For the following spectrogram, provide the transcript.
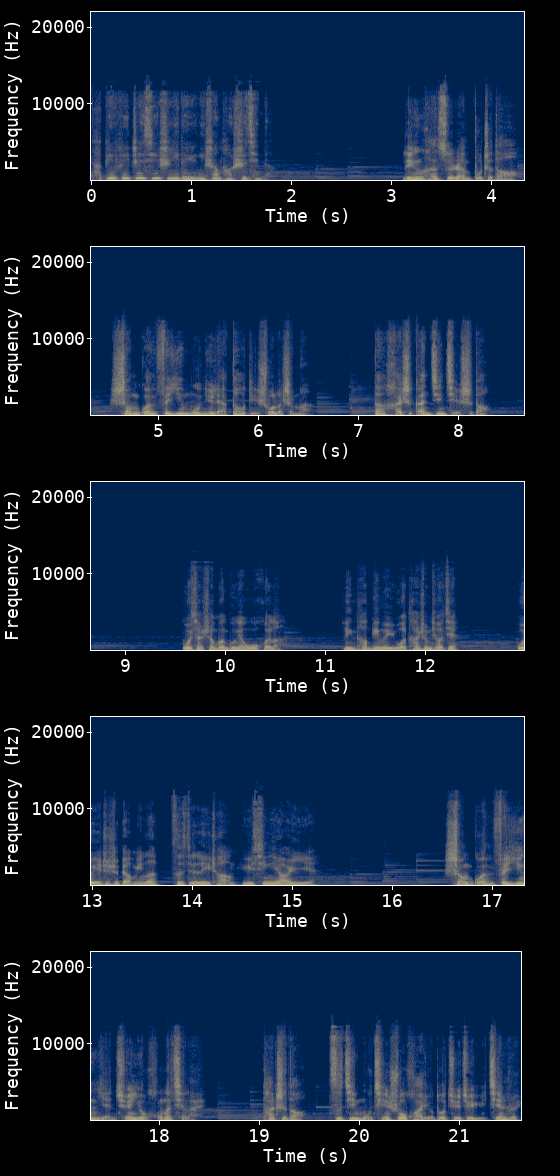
他并非真心实意的与你商讨事情的。林寒虽然不知道上官飞鹰母女俩到底说了什么，但还是赶紧解释道：“我想上官姑娘误会了，令堂并未与我谈什么条件，我也只是表明了自己的立场与心意而已。”上官飞鹰眼圈又红了起来，他知道自己母亲说话有多决绝与尖锐，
